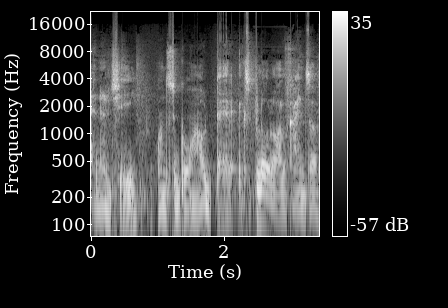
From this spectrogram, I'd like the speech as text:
energy, wants to go out there, explore all kinds of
